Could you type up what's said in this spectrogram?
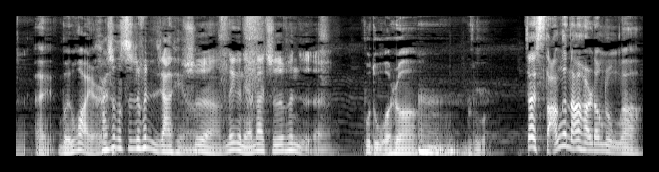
这是哎，文化人还是个知识分子家庭。是，啊，那个年代知识分子不多是吧？嗯，不多。在三个男孩当中啊，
